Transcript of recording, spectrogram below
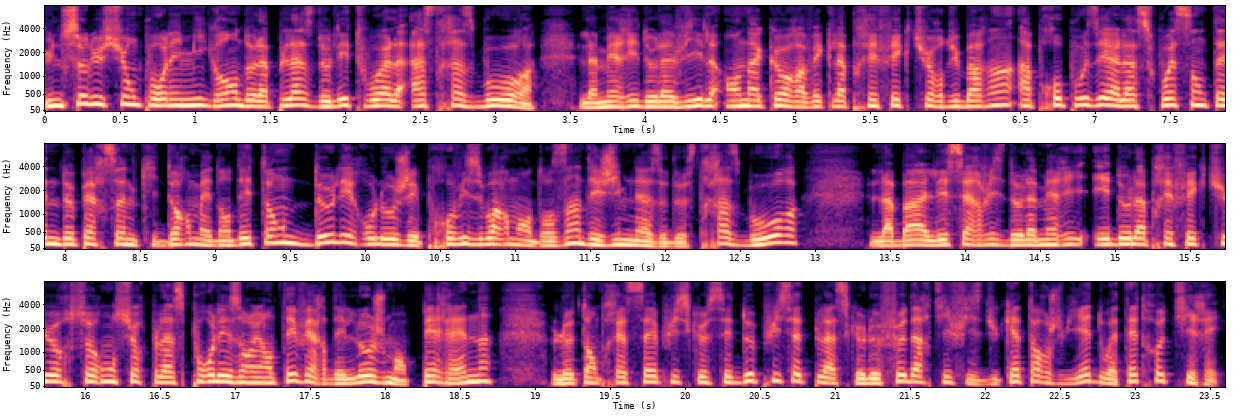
Une solution pour les migrants de la place de l'Étoile à Strasbourg. La mairie de la ville, en accord avec la préfecture du Bas-Rhin, a proposé à la soixantaine de personnes qui dormaient dans des tentes de les reloger provisoirement dans un des gymnases de Strasbourg. Là-bas, les services de la mairie et de la préfecture seront sur place pour les orienter vers des logements pérennes. Le temps pressait puisque c'est depuis cette place que le feu d'artifice du 14 juillet doit être tiré.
